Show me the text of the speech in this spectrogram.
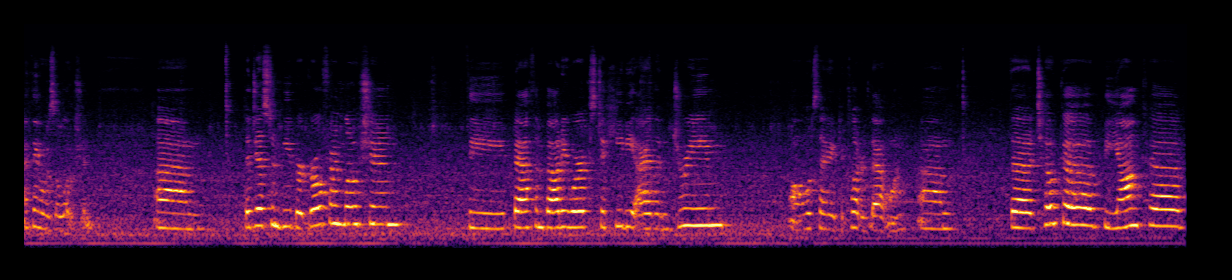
I think it was a lotion. Um, the Justin Bieber Girlfriend lotion. The Bath and Body Works Tahiti Island Dream. Oh, looks like I decluttered that one. Um, the Tocca Bianca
